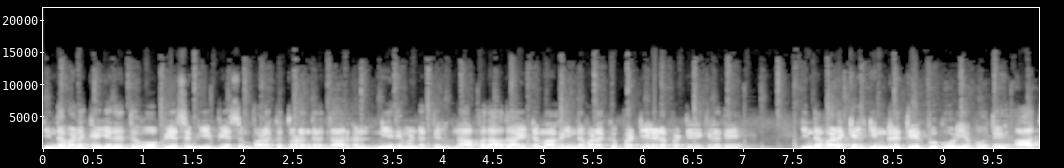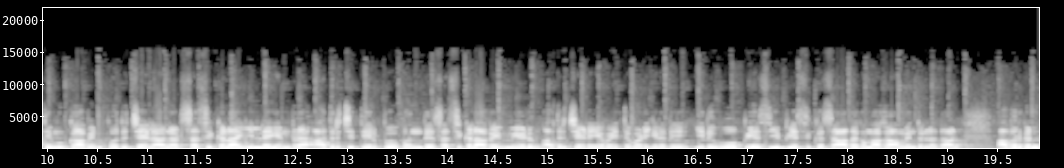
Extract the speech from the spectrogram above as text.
இந்த வழக்கை எதிர்த்து ஓபிஎஸும் இபிஎஸும் வழக்கு தொடர்ந்திருந்தார்கள். நீதிமன்றத்தில் நாற்பதாவது ஐட்டமாக இந்த வழக்கு பட்டியலிடப்பட்டிருக்கிறது. இந்த வழக்கில் இன்று தீர்ப்பு கூறிய போது அதிமுகவின் பொதுச் செயலாளர் சசிகலா இல்லை என்ற அதிர்ச்சி தீர்ப்பு வந்து சசிகலாவை மேலும் அதிர்ச்சியடைய வைத்து வருகிறது. இது ஓபிஎஸ் இபிஎஸ்க்கு சாதகமாக அமைந்துள்ளதால் அவர்கள்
